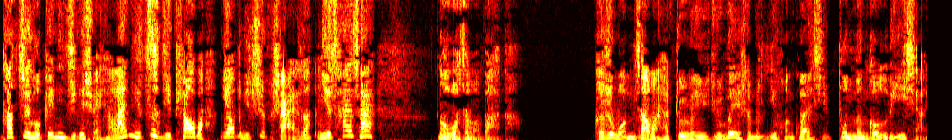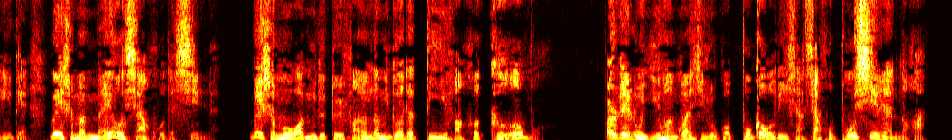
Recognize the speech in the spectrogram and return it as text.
他最后给你几个选项，来你自己挑吧，要不你掷个骰子，你猜猜，那我怎么办呢？可是我们再往下追问一句：为什么医患关系不能够理想一点？为什么没有相互的信任？为什么我们对对方有那么多的提防和隔膜？而这种医患关系如果不够理想，相互不信任的话，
